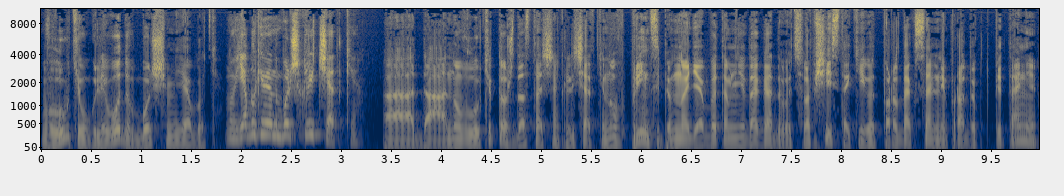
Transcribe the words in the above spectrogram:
в луке углеводов больше, чем в яблоке. Ну, в яблоке, наверное, больше клетчатки. А, да, но в луке тоже достаточно клетчатки. Но, в принципе, многие об этом не догадываются. Вообще есть такие вот парадоксальные продукты питания,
